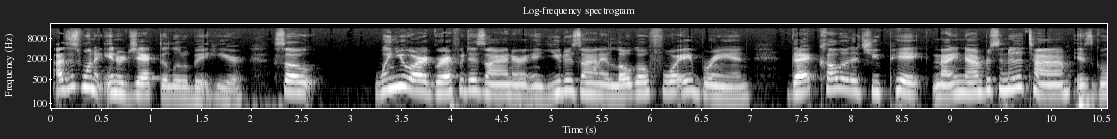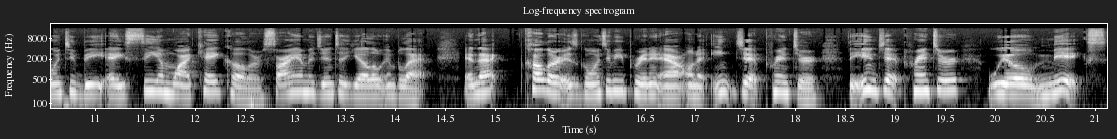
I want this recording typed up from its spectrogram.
I just want to interject a little bit here. So, when you are a graphic designer and you design a logo for a brand, that color that you pick 99% of the time is going to be a CMYK color, cyan, magenta, yellow, and black. And that color is going to be printed out on an inkjet printer. The inkjet printer will mix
